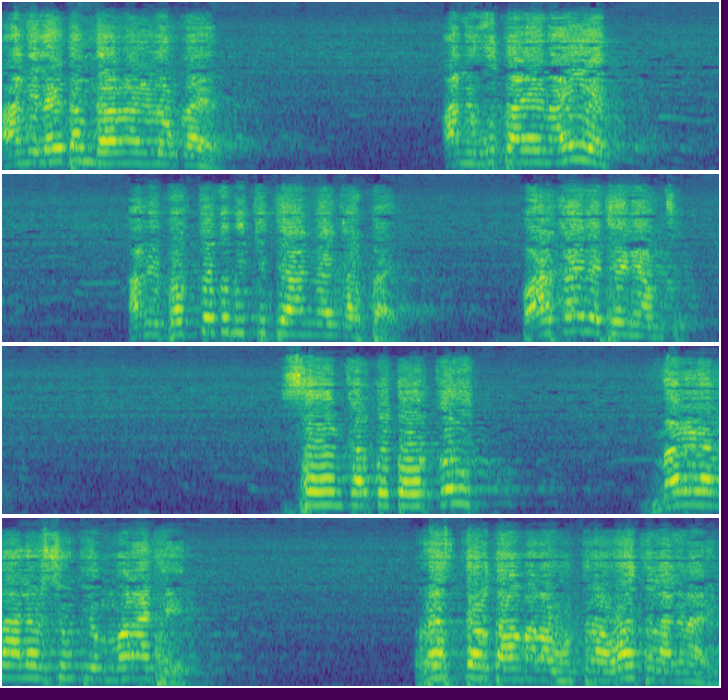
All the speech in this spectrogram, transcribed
आम्ही लय दम धरणारे लोक आहेत. आम्ही उताळे नाही आहेत. आम्ही बघतो तुम्ही किती अन्याय करताय. बारकायला नाही आमचं? सहन करतो तोवर करू. नरड्याला आल्यावर शेवटी मराठे. रस्त्यावर तर आम्हाला उतरावंच लागणार आहे.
